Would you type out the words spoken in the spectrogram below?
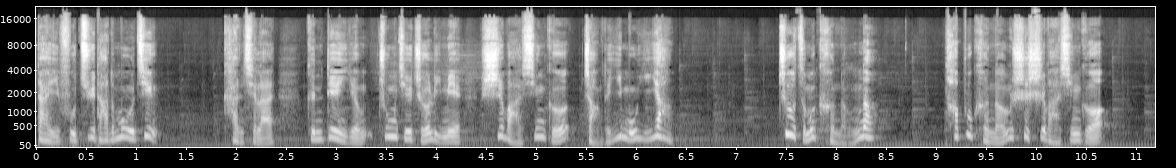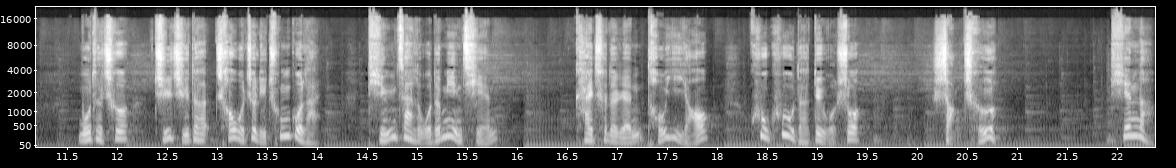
戴一副巨大的墨镜，看起来跟电影《终结者》里面施瓦辛格长得一模一样。这怎么可能呢？他不可能是施瓦辛格。摩托车直直的朝我这里冲过来，停在了我的面前。开车的人头一摇，酷酷的对我说：“上车。”天哪，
